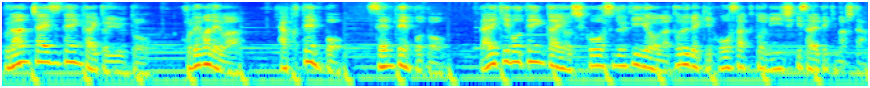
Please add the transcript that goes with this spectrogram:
フランチャイズ展開というと、これまでは100店舗、1000店舗と大規模展開を施行する企業が取るべき方策と認識されてきました。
